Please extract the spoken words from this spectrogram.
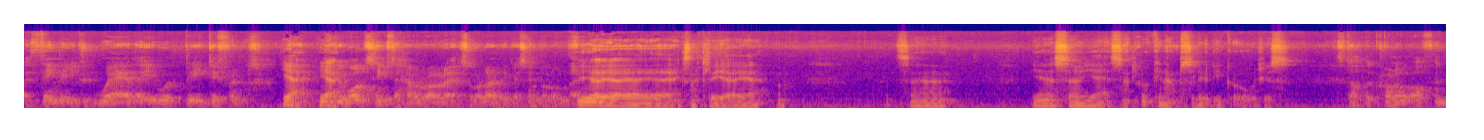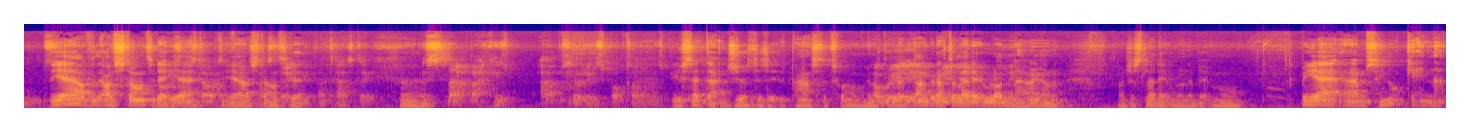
a thing that you could wear that it would be different. Yeah, yeah. Everyone seems to have a Rolex or an Omega symbol on there. Yeah, yeah, yeah, yeah. Exactly. Yeah, yeah. It's uh, yeah. So yeah, it's looking absolutely gorgeous. Start the chrono off and. Yeah, I've, I've started it. Oh, Yeah, started. yeah, I've Fantastic, started it. Fantastic. So, The snapback is absolutely spot on. You said that just as it passed the twelve. I'm gonna Oh, have to let it. I'm gonna have to let it run Really? now. Hang on. I'll just let it run a bit more. But yeah, um, so you're not getting that.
